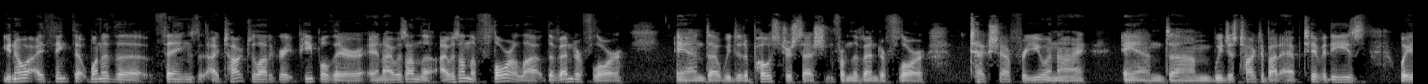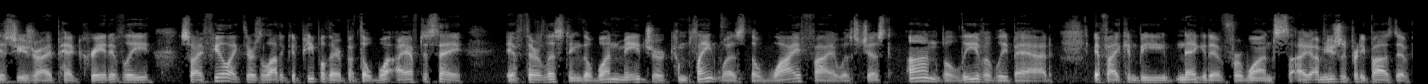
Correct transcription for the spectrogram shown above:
you know, I think that one of the things I talked to a lot of great people there, and I was on the I was on the floor a lot, the vendor floor, and uh, we did a poster session from the vendor floor. Tech Chef for you and I, and um, we just talked about activities, ways to use your iPad creatively. So I feel like there's a lot of good people there. But the what I have to say, if they're listening, the one major complaint was the Wi-Fi was just unbelievably bad. If I can be negative for once, I, am usually pretty positive,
